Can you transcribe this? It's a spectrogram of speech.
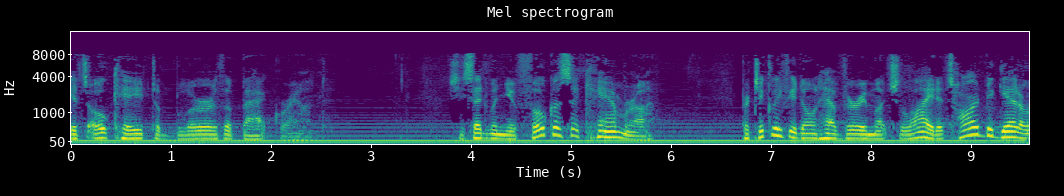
it's okay to blur the background. She said, when you focus a camera, particularly if you don't have very much light, it's hard to get a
